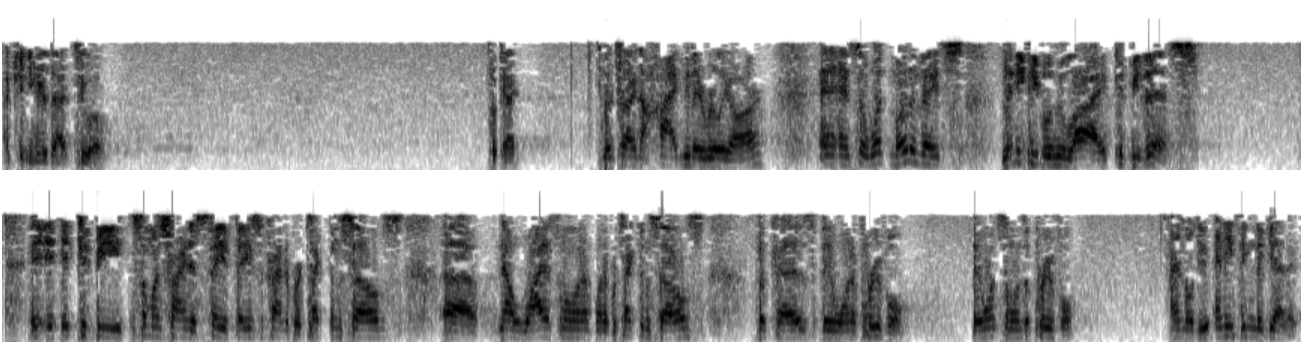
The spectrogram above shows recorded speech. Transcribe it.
I couldn't hear that too well. Okay. They're trying to hide who they really are. And, and so what motivates many people who lie could be this. It, it, it could be someone's trying to save face or trying to protect themselves. Uh, now, why does someone want to, want to protect themselves? Because they want approval. They want someone's approval. And they'll do anything to get it.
